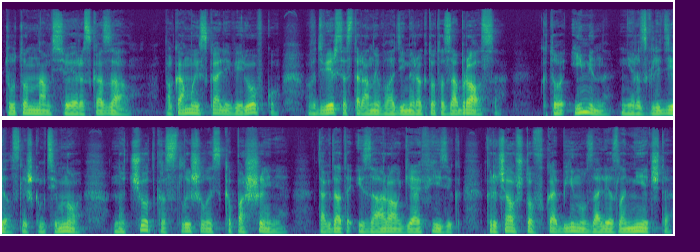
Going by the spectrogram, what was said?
Тут он нам все и рассказал. Пока мы искали веревку, в дверь со стороны Владимира кто-то забрался. Кто именно, не разглядел, слишком темно, но четко слышалось копошение. Тогда-то и заорал геофизик, кричал, что в кабину залезло нечто,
